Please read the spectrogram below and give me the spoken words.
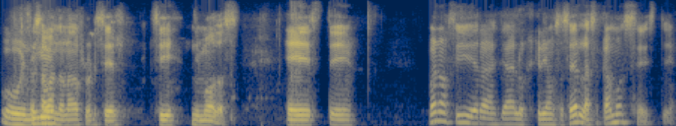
Uy, nos ha abandonado Floricel. Sí, ni modos. Este, bueno, sí, era ya lo que queríamos hacer, la sacamos, este,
